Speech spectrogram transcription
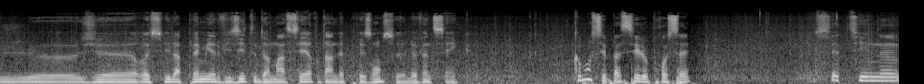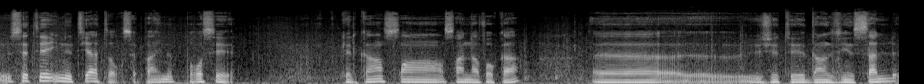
j'ai reçu la première visite de ma sœur dans la prison c'est le 25. Comment s'est passé le procès? C'est une, c'était une théâtre, c'est pas un procès. Quelqu'un sans, sans avocat. Euh, j'étais dans une salle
